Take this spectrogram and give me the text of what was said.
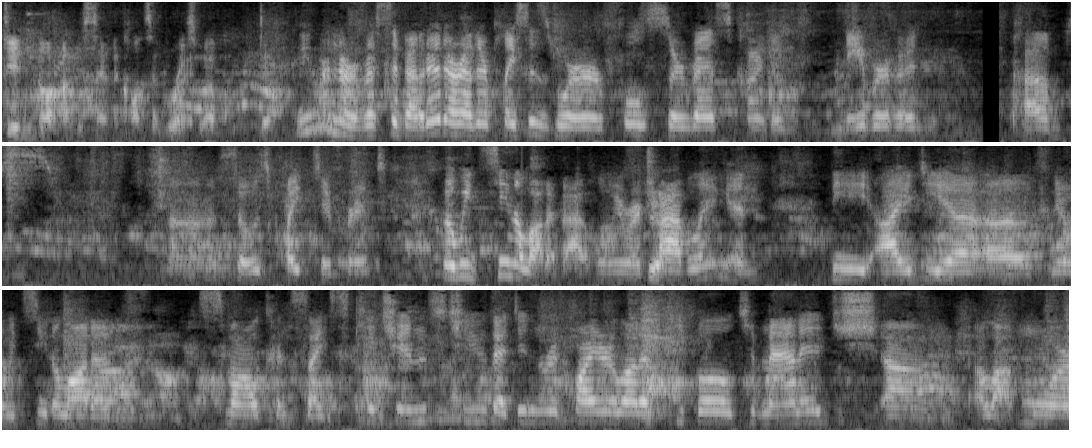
did not understand the concept whatsoever. we were nervous about it. Our other places were full service, kind of neighborhood pubs. Uh, so it was quite different. But we'd seen a lot of that when we were traveling, and the idea of, you know, we'd seen a lot of small, concise kitchens too that didn't require a lot of people to manage, um, a lot more,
